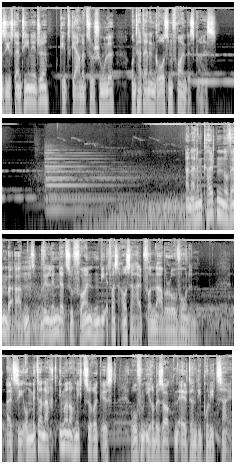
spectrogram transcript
Sie ist ein Teenager, geht gerne zur Schule und hat einen großen Freundeskreis. An einem kalten Novemberabend will Linda zu Freunden, die etwas außerhalb von Narborough wohnen. Als sie um Mitternacht immer noch nicht zurück ist, rufen ihre besorgten Eltern die Polizei.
